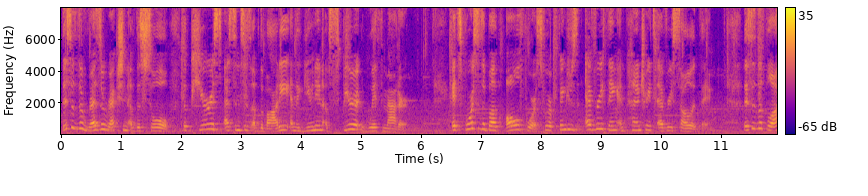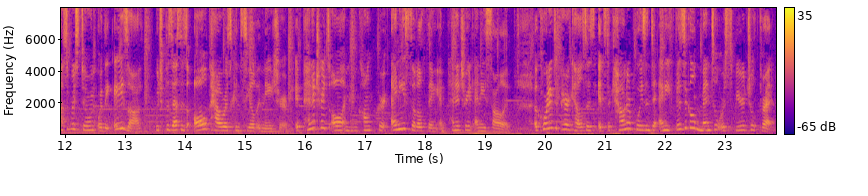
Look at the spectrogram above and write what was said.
This is the resurrection of the soul, the purest essences of the body, and the union of spirit with matter. Its force is above all force, for it fingers everything and penetrates every solid thing. This is the Philosopher's Stone or the Azoth, which possesses all powers concealed in nature. It penetrates all and can conquer any subtle thing and penetrate any solid. According to Paracelsus, it's the counterpoison to any physical, mental, or spiritual threat.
